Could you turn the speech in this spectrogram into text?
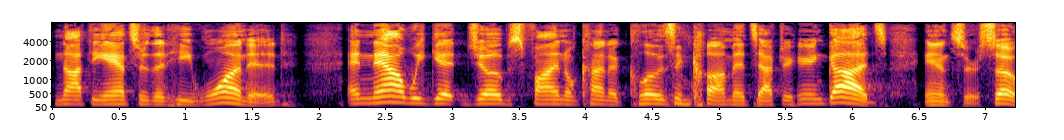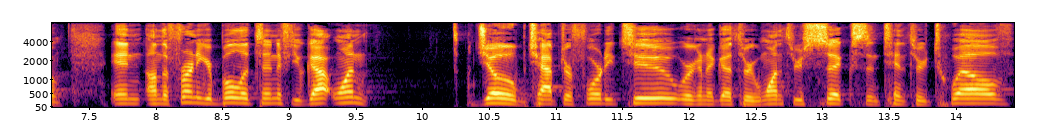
not the answer that he wanted. And now we get Job's final kind of closing comments after hearing God's answer. So, in, on the front of your bulletin, if you got one, Job chapter 42, we're going to go through 1 through 6 and 10 through 12.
